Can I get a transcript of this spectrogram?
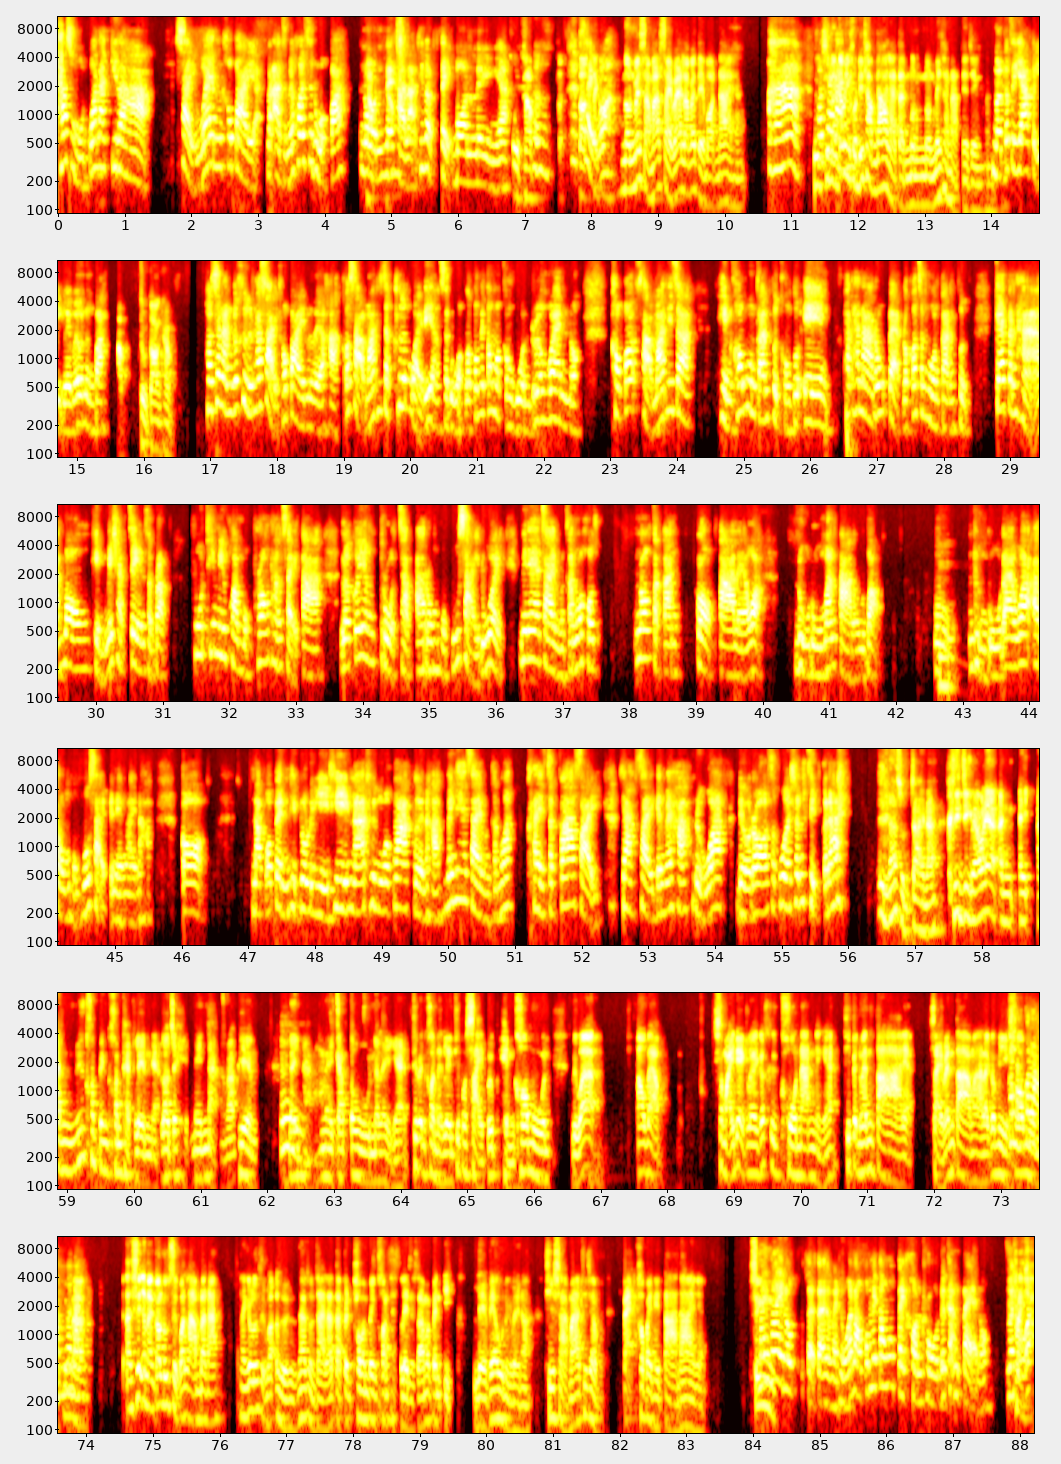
ถ้าสมมติว่านักกีฬาใส่แว่นเข้าไปอะ มันอาจจะไม่ค่อยสะดวกปะนนท์ในฐานะที่แบบเตะบอลเลยอย่างเงี้ยถูกครับเออตอนใส่แต่ก่อนว่านนท์ไม่สามารถใส่แว่นแล้วไปเตะบอลได้ครับ อ่าคือเพราะคือฉะมันนั้ก็นมีคนที่ทำได้แหละแต่นนท์นนท์ไม่ถนัดจริงๆมันก็จะยากไปอีกเลเวลหนึ่งปะ ครับถูกต้องครับ เพราะฉะนั้นก็คือถ้าใส่เข้าไปเลยอะค่ะ ก็สามารถที่จะเคลื่อนไหวได้อย่างสะดวก แล้วก็ไม่ต้องมากังวลเรื่องแว่นเนาะเขาก็สามารถที่จะเห็นข้อมูลการฝึกของตัวเอง พัฒนารูปแบบแล้วก็จำนวนการฝึก แก้ปัญหามองเห็นไม่ชัดเจนสำหรับผู้ที่มีความบกพร่องทางสายตา แล้วก็ยังตรวจจับอารมณ์ของผู้ใส่ด้วย ไม่แน่ใจเหมือนกันว่าเขานอกจากการกรอกตาแล้วอะ ดูรู้ม่านตาแล้วหรือเปล่าอืมถึงรู้ได้ว่าอารมณ์ของผู้ใส่เป็นยังไงนะคะ ก็นับว่าเป็นเทคโนโลยีที่น่าทึ่งมากๆเลยนะคะ ไม่แน่ใจเหมือนกันว่า ใครจะกล้าใส่ อยากใส่กันไหมคะ หรือว่าเดี๋ยวรอสักเวอร์ชันสิบก็ได้น่าสนใจนะ คือจริงๆแล้วเนี่ยอันไออันเรื่องความเป็นคอนแทคเลนเนี่ยเราจะเห็นในหนังนะพี่เอ็มอืมในหนังในการ์ตูนอะไรอย่างเงี้ยที่เป็นคอนแทคเลนที่พอใส่ปุ๊บเห็นข้อมูล หรือว่าเอาแบบ สมัยเด็กเลยก็คือโคนันอย่างเงี้ย ที่เป็นแว่นตาเนี่ย ใส่แว่นตามาแล้วก็มีข้อมูลขึ้นมาอะซึ่งอันนั้นก็รู้สึกว่าล้ำแล้วนะอันนั้นก็รู้สึกว่าเออน่าสนใจแล้ว แต่เป็นพอมันเป็นคอนแทคเลนส์แล้วมันเป็นอีกเลเวลหนึ่งเลยนะที่สามารถที่จะแปะเข้าไปในตาได้เนี่ยซึ่งไม่ไม่เราแต่แต่หมายถึงว่าเราก็ไม่ต้องไป control ด้วยการแปะเนาะหมายถึงว่า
